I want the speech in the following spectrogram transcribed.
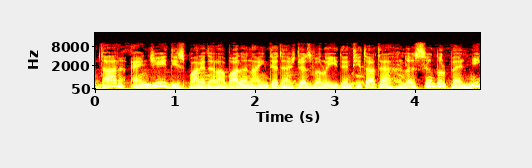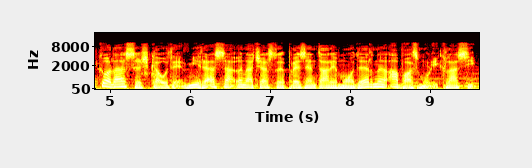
Dar Angie dispare de la bal înainte de a-și dezvălui identitatea, lăsându-l pe Nicholas să-și caute mireasa în această prezentare modernă a basmului clasic.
